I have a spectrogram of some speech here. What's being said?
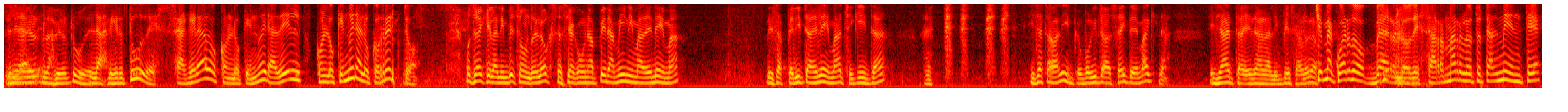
Tenía La- las virtudes. las virtudes, sagrado con lo que no era de él, con lo que no era lo correcto. Vos sabés que la limpieza de un reloj se hacía con una pera mínima de enema, de esas peritas de enema, chiquita, eh, y ya estaba limpio, un poquito de aceite de máquina, y ya era la limpieza del reloj. Yo me acuerdo verlo, desarmarlo totalmente,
